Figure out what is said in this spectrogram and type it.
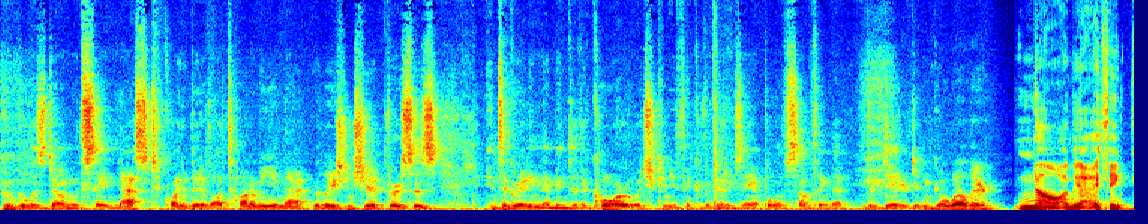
Google has done with, say, Nest, quite a bit of autonomy in that relationship versus integrating them into the core. Which can you think of a good example of something that either did or didn't go well there? no i mean i think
